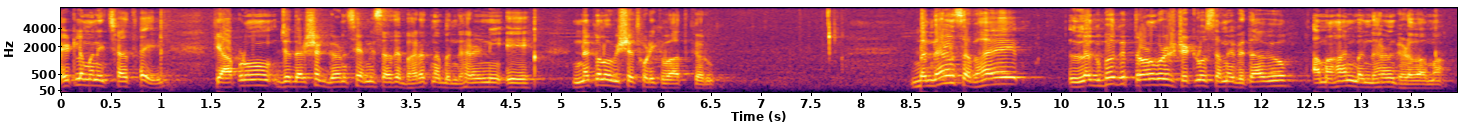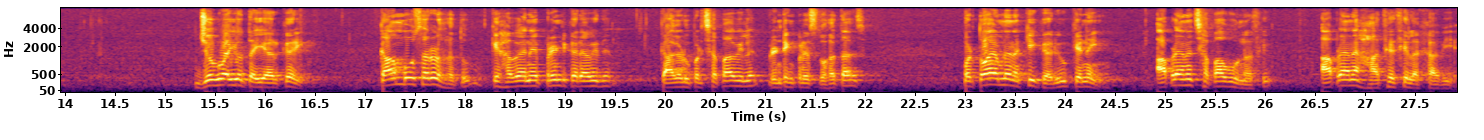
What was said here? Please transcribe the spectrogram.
એટલે મને ઈચ્છા થઈ કે આપણો જે દર્શક ગણ છે એમની સાથે ભારતના બંધારણની એ નકલો વિશે થોડીક વાત કરું. બંધારણ સભાએ લગભગ ત્રણ વર્ષ જેટલો સમય વિતાવ્યો આ મહાન બંધારણ ઘડવામાં. જોગવાઈઓ તૈયાર કરી. કામ બહુ સરળ હતું કે હવે એને પ્રિન્ટ કરાવી દે. કાગળ ઉપર છપાવી લે. પ્રિન્ટિંગ પ્રેસ તો હતા જ. પણ તોય એમણે નક્કી કર્યું કે નહીં, આપણે એને છપાવવું નથી. આપણે એને હાથેથી લખાવીએ.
